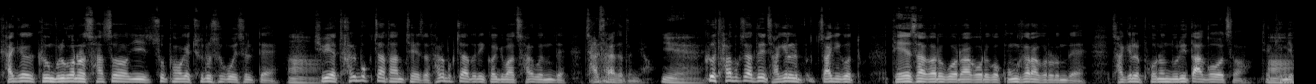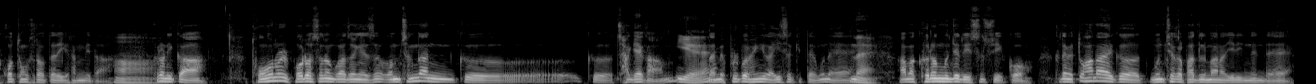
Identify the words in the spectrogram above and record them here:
자기가 그 물건을 사서 이 슈퍼마켓 줄을 서고 있을 때 아. 뒤에 탈북자 단체에서 탈북자들이 거기 와서 살고 있는데 잘 살거든요. 예. 그 탈북자들이 자기를 자기 그 대사 그러고라고 그러고 공사라 그러는데 자기를 보는 눈이 따가워서 굉장히 아. 고통스럽다 얘기를 합니다. 아. 그러니까 돈을 벌어 쓰는 과정에서 엄청난 그, 그 자괴감, 예. 그다음에 불법 행위가 있었기 때문에 네. 아마 그런 문제도 있을 수 있고, 그다음에 또 하나의 그 문책을 받을 만한 일이 있는데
